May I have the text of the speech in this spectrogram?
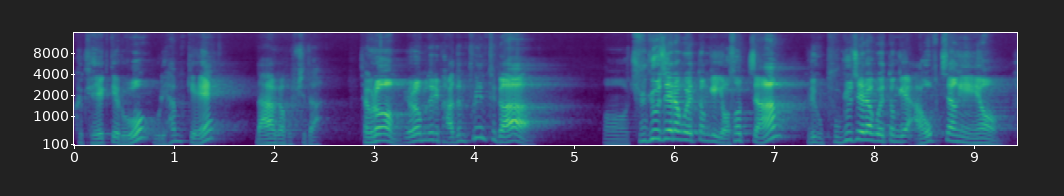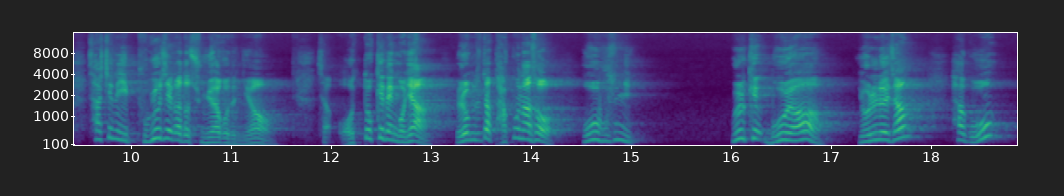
그 계획대로 우리 함께 나아가 봅시다. 자, 그럼 여러분들이 받은 프린트가 어, 주교재라고 했던 게 6장, 그리고 부교재라고 했던 게 9장이에요. 사실은 이 부교재가 더 중요하거든요. 자, 어떻게 된 거냐? 여러분들 딱 받고 나서, 오, 무슨, 일- 왜 이렇게, 뭐야? 14장? 하고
